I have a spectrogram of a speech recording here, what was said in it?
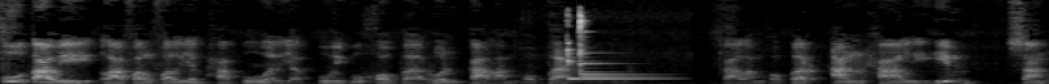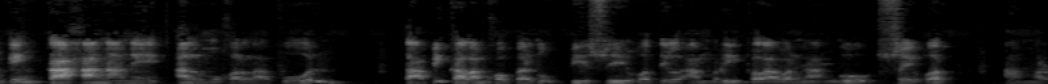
Utawi lafal faliyat haku wal yaku iku khobarun kalam khobar kalam khobar an halihim kahanane al mukhallafun tapi kalam khobar itu bisi hotil amri kelawan nganggo sewot amr.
